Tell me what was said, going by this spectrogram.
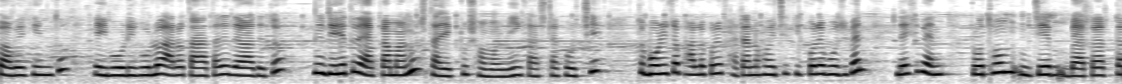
তবে কিন্তু এই বড়িগুলো আরও তাড়াতাড়ি দেওয়া যেত। যেহেতু একা মানুষ, তাই একটু সময় নিয়েই কাজটা করছি। তো বড়িটা ভালো করে ফেটানো হয়েছে, কি করে বুঝবেন? দেখবেন প্রথম যে ব্যাটারটা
